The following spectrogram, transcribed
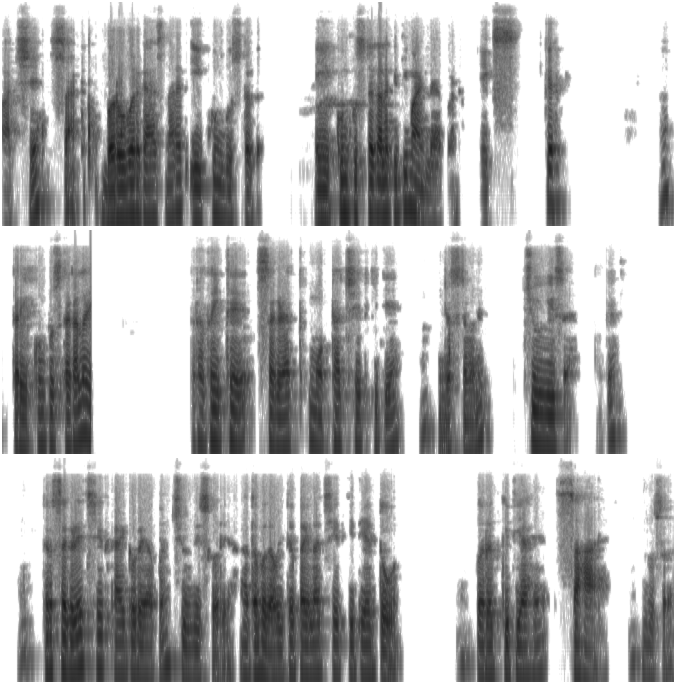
पाचशे साठ. बरोबर काय असणार आहेत? एकूण पुस्तक. एकूण पुस्तकाला किती मांडलंय आपण? X okay? तर एकूण पुस्तकाला तर आता इथे सगळ्यात मोठा छेद किती आहे? जस्ट म्हणजे चोवीस आहे ओके तर सगळे छेद काय करूया आपण? चोवीस करूया. आता बघा इथे पहिला छेद किती आहे? दोन. परत किती आहे? सहा आहे. दुसरा.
